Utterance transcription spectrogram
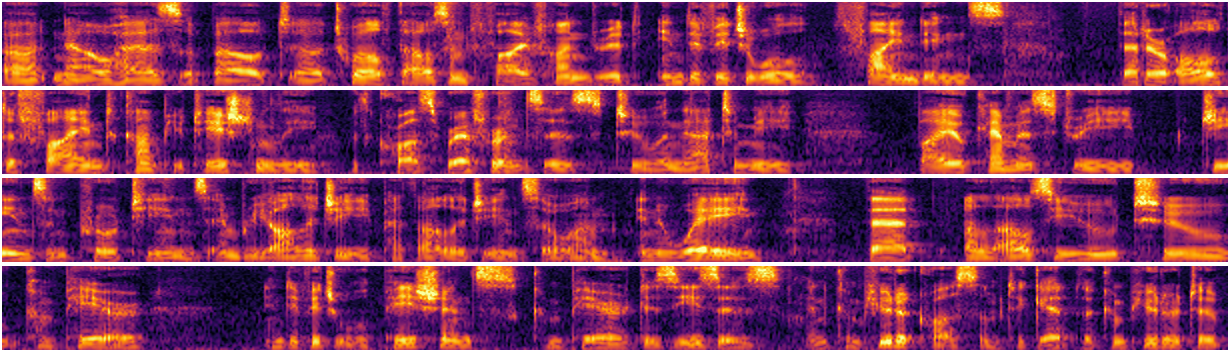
uh, now has about uh, 12,500 individual findings that are all defined computationally with cross references to anatomy, biochemistry, genes and proteins, embryology, pathology, and so on, in a way that allows you to compare individual patients, compare diseases, and compute across them to get the computer to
